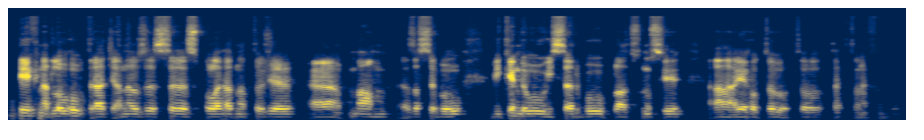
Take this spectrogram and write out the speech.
běh na dlouhou trať a nelze se spolehat na to, že mám za sebou víkendovou výsadbu, plácnu si a je hotovo. To, tak to nefunguje.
